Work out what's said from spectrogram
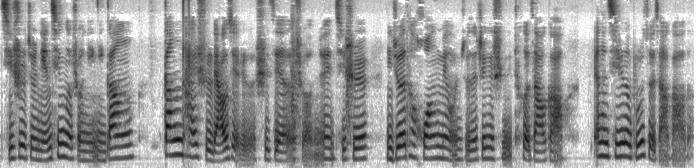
其实就是年轻的时候，你你刚。刚开始了解这个世界的时候，因为其实你觉得特荒谬，你觉得这个事情特糟糕，但它其实那不是最糟糕的。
